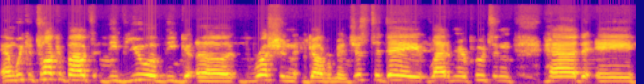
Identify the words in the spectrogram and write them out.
And we can talk about the view of the uh, Russian government. Just today, Vladimir Putin had a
